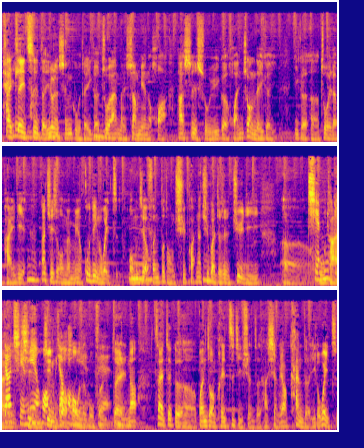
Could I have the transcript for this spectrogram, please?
在这一次的优人神谷的一个座位安排上面的话，嗯、它是属于一个环状的一个一个呃座位的排列。嗯，那其实我们没有固定的位置，我们只有分不同区块。嗯、那区块就是距离呃前面比较前面或近或后的部分。对，对，那。在这个呃观众可以自己选择他想要看的一个位置，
